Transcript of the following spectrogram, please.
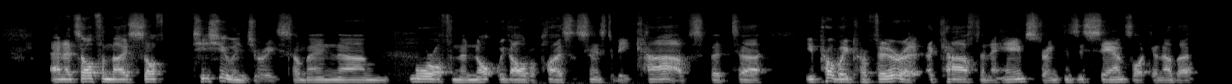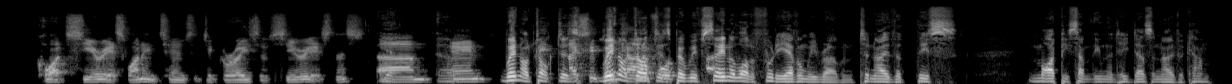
and it's often those soft tissue injuries. I mean, um, more often than not, with older players, it seems to be calves, but uh, you probably prefer a, a calf than a hamstring because this sounds like another quite serious one in terms of degrees of seriousness. Yeah. Um, um, and we're not doctors. We're not doctors, but we've seen a lot of footy, haven't we, Rohan, to know that this might be something that he doesn't overcome.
